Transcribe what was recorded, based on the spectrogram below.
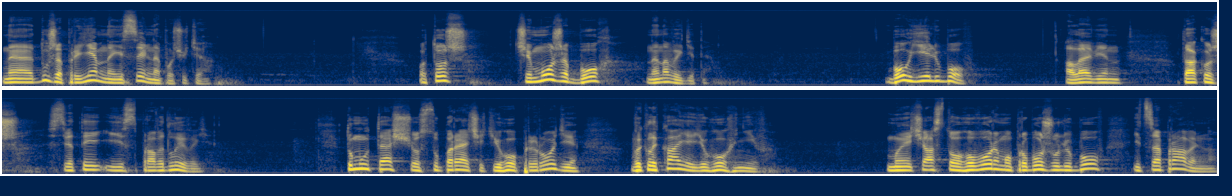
не дуже приємне і сильне почуття. Отож, чи може Бог ненавидіти? Бог є любов, але Він також святий і справедливий. Тому те, що суперечить Його природі, викликає Його гнів. Ми часто говоримо про Божу любов, і це правильно.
